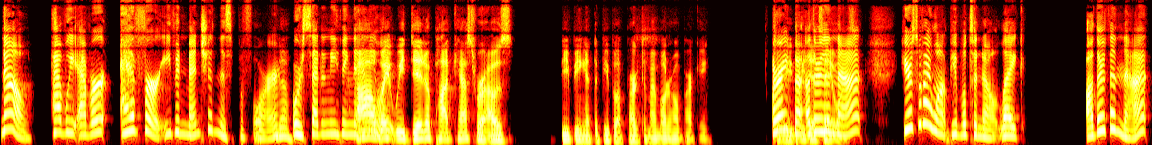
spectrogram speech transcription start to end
no. Have we ever, ever even mentioned this before No. or said anything to Oh, anyone? wait. We did a podcast where I was beeping at the people that parked in my motorhome parking. All So right, we- but we other than it once. that, here's what I want people to know. Like, other than that,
